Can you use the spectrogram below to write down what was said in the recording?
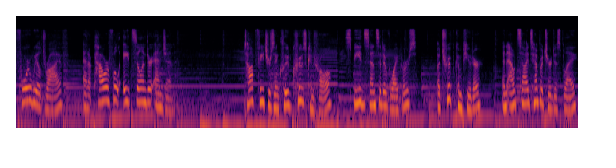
four-wheel drive, and a powerful eight-cylinder engine. Top features include cruise control, speed-sensitive wipers, a trip computer, an outside temperature display,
